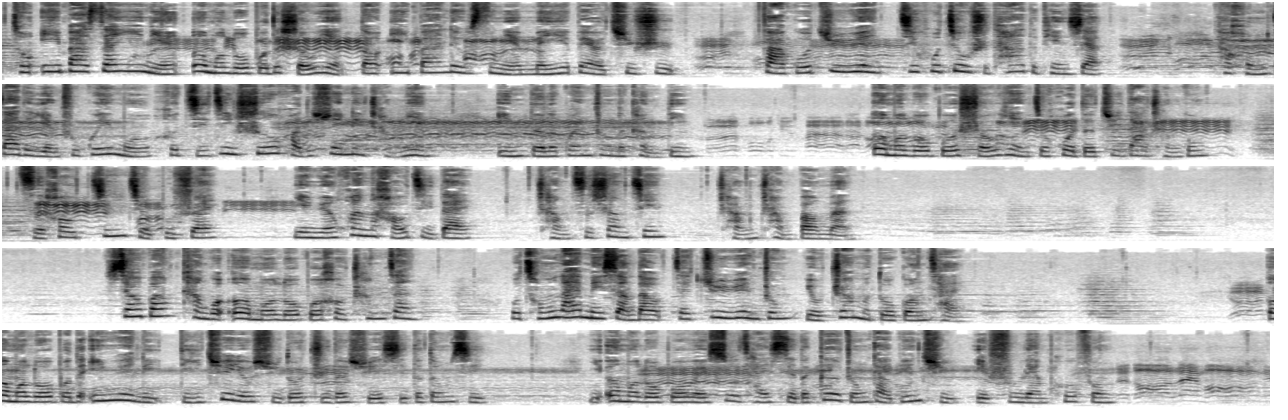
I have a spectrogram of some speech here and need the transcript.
从1831年《恶魔罗伯》的首演到1864年梅耶贝尔去世。法国剧院几乎就是他的天下，他宏大的演出规模和极尽奢华的绚丽场面，赢得了观众的肯定。《恶魔罗伯》首演就获得巨大成功，此后经久不衰，演员换了好几代，场次上千，场场爆满。肖邦看过《恶魔罗伯》后称赞。我从来没想到，在剧院中有这么多光彩。恶魔罗伯的音乐里的确有许多值得学习的东西，以恶魔罗伯为素材写的各种改编曲也数量颇丰，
